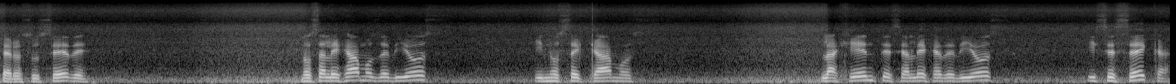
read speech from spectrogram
pero sucede. Nos alejamos de Dios y nos secamos. La gente se aleja de Dios y se seca.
